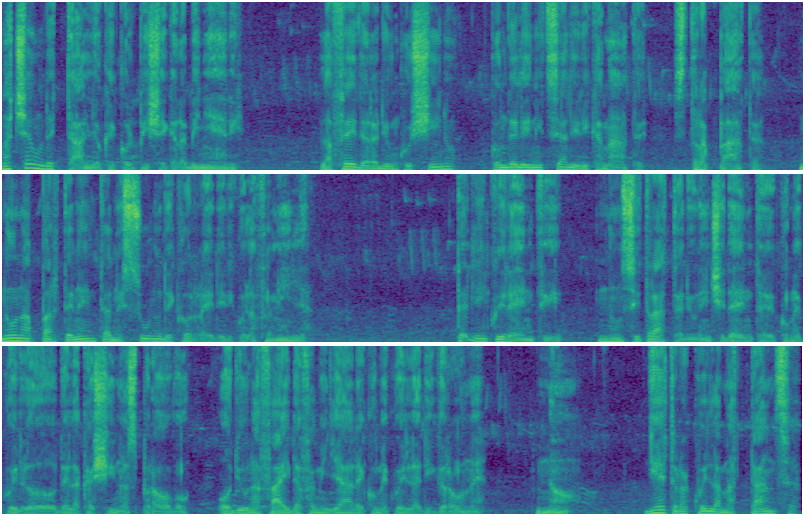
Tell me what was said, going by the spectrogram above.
Ma c'è un dettaglio che colpisce i carabinieri. La federa di un cuscino con delle iniziali ricamate, strappata, non appartenente a nessuno dei corredi di quella famiglia. Per gli inquirenti non si tratta di un incidente come quello della cascina Sprovo o di una faida familiare come quella di Grone. No, dietro a quella mattanza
